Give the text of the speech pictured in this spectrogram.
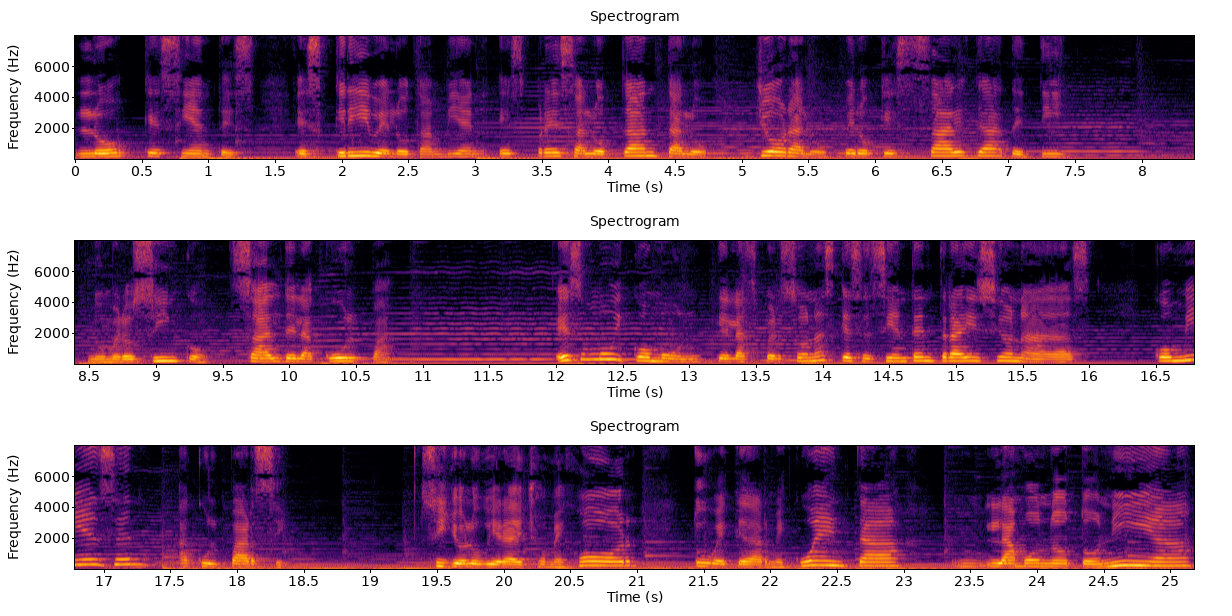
lo que sientes. Escríbelo también, exprésalo, cántalo, llóralo, pero que salga de ti. Número 5. Sal de la culpa. Es muy común que las personas que se sienten traicionadas comiencen a culparse. Si yo lo hubiera hecho mejor, tuve que darme cuenta, la monotonía,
